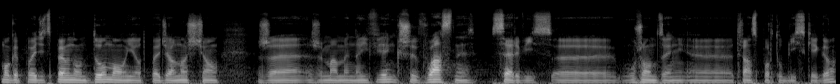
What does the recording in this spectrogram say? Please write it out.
mogę powiedzieć z pełną dumą i odpowiedzialnością, że, że mamy największy własny serwis urządzeń transportu bliskiego,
